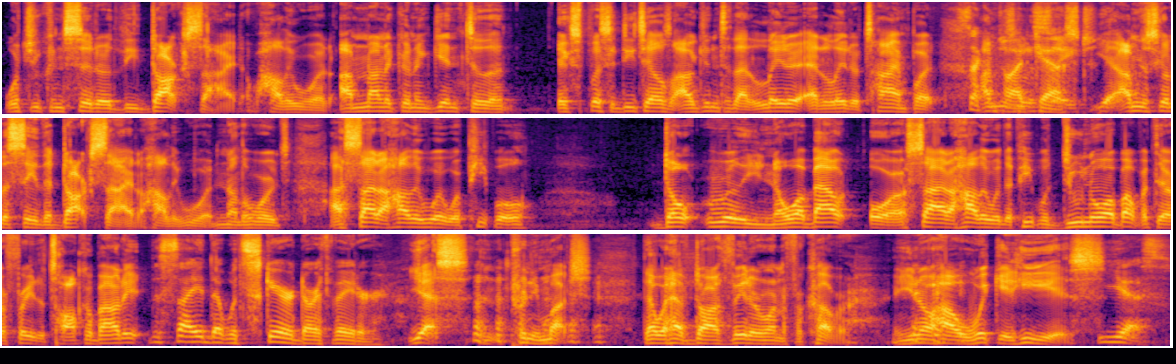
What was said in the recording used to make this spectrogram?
what you consider the dark side of Hollywood. I'm not going to get into the explicit details. I'll get into that later at a later time. But Second I'm just gonna say- podcast. yeah, I'm just going to say the dark side of Hollywood. In other words, a side of Hollywood where people don't really know about, or a side of Hollywood that people do know about, but they're afraid to talk about it. The side that would scare Darth Vader. Yes, and pretty much. That would have Darth Vader running for cover. And you know how wicked he is. Yes.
